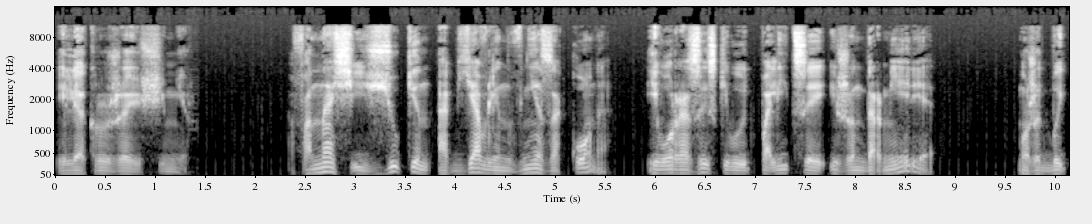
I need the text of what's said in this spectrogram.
или окружающий мир. Афанасий Зюкин объявлен вне закона, его разыскивают полиция и жандармерия. Может быть,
